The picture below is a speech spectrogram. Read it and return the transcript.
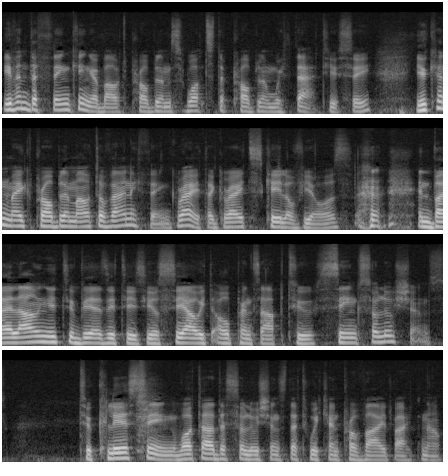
Even the thinking about problems, what's the problem with that, you see? You can make problem out of anything. Great, a great skill of yours. and by allowing it to be as it is, you'll see how it opens up to seeing solutions, to clear seeing what are the solutions that we can provide right now.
